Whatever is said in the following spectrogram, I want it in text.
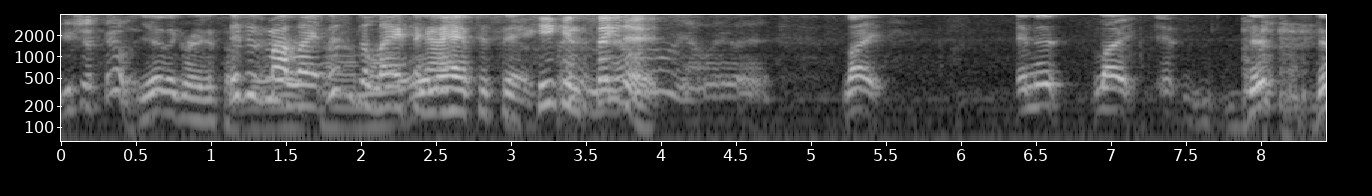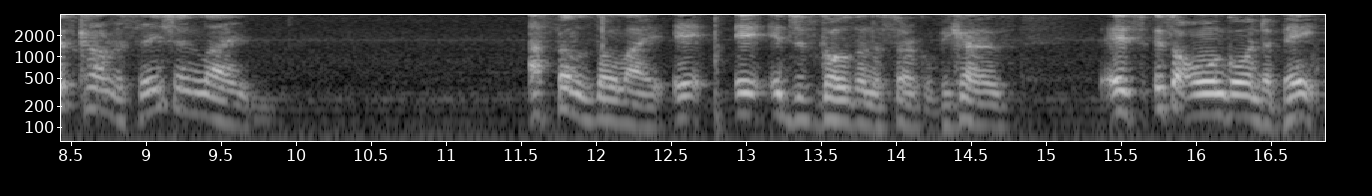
You should feel it. You're the greatest. This of is my their last. This is time. the Like, last thing I have to say. He can say minute, that. hold on, y'all, wait a minute. Like, and it like it, this this conversation like. I feel as though like it, it, it just goes in a circle because it's it's an ongoing debate.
